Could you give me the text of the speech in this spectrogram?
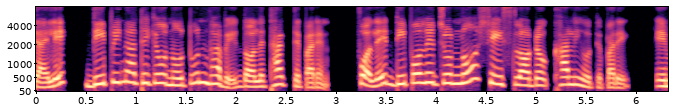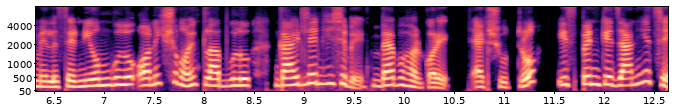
চাইলে ডিপিনা থেকেও নতুনভাবে দলে থাকতে পারেন। ফলে ডিপলের জন্য সেই স্লটও খালি হতে পারে। এমএলএস এর নিয়মগুলো অনেক সময় ক্লাবগুলো গাইডলাইন হিসেবে ব্যবহার করে। এক সূত্র স্পেনকে জানিয়েছে,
